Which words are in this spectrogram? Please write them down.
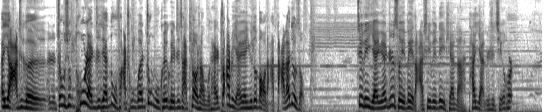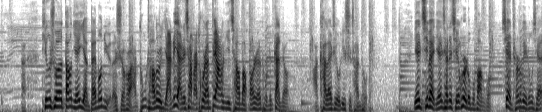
哎呀，这个周兄突然之间怒发冲冠，众目睽睽之下跳上舞台，抓住演员一顿暴打，打完就走。这位演员之所以被打，是因为那天呢，他演的是秦桧。哎，听说当年演白毛女的时候啊，通常都是演着演着，下边突然砰一枪把黄仁同志干掉了，啊，看来是有历史传统的。连几百年前的秦桧都不放过，现成的魏忠贤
